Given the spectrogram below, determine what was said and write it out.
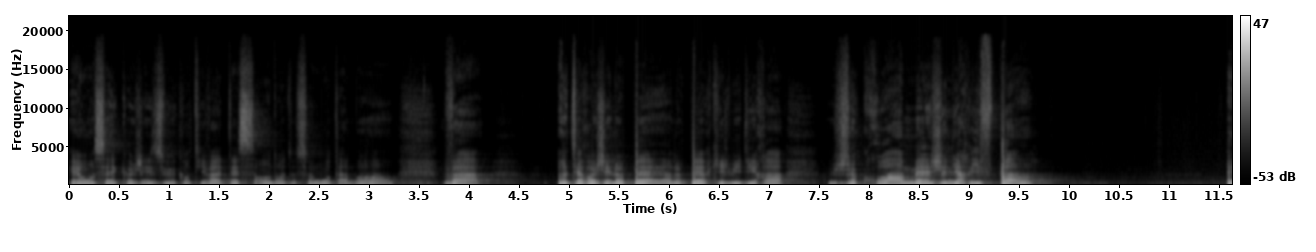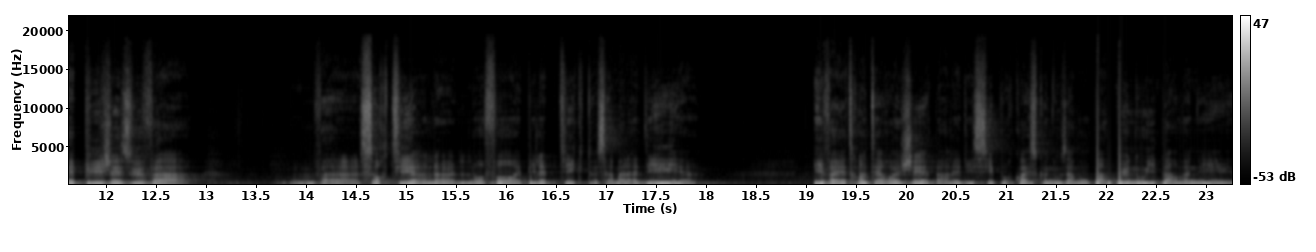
Et on sait que Jésus, quand il va descendre de ce mont à bord, va interroger le Père, le Père qui lui dira Je crois, mais je n'y arrive pas. Et puis Jésus va, va sortir l'enfant épileptique de sa maladie il va être interrogé par les disciples, pourquoi est-ce que nous n'avons pas pu nous y parvenir?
